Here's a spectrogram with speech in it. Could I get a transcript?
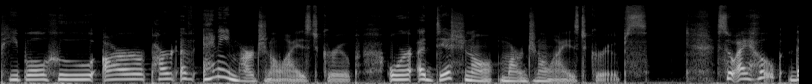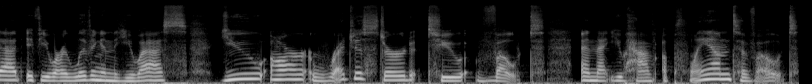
people who are part of any marginalized group or additional marginalized groups. So I hope that if you are living in the US, you are registered to vote and that you have a plan to vote,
